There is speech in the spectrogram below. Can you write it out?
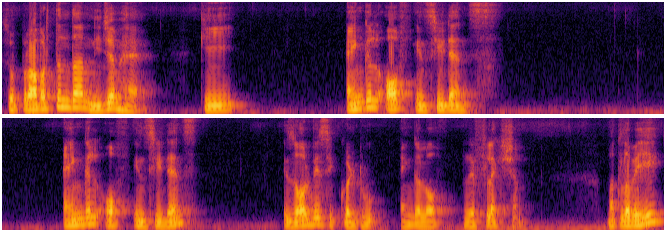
ਸੋ ਪ੍ਰਾਵਰਤਨ ਦਾ ਨਿਯਮ ਹੈ ਕਿ angle of incidence angle of incidence is always equal to angle of reflection ਮਤਲਬ ਇਹ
